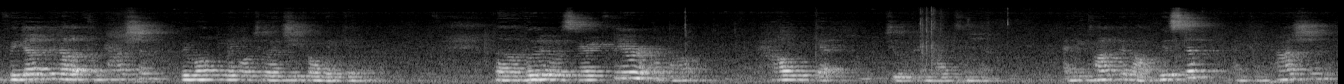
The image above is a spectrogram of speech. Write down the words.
If we don't develop compassion, we won't be able to achieve awakening. The Buddha was very clear about how we get to enlightenment. And he talked about wisdom and compassion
